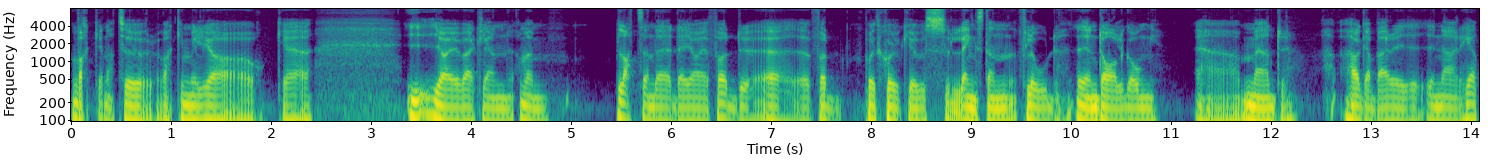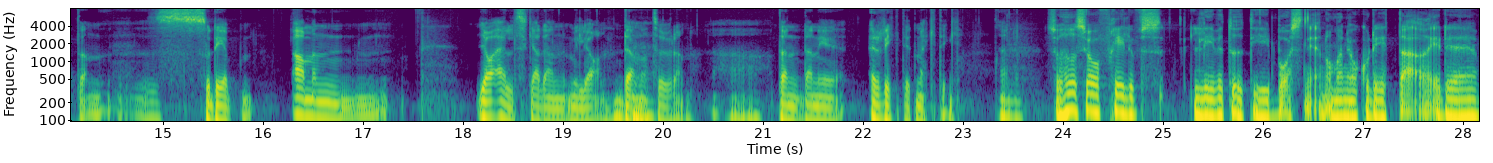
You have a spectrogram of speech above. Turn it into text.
vacker natur, vacker miljö och eh, jag är verkligen, ja, men, platsen där, där jag är född, eh, född på ett sjukhus längs en flod i en dalgång eh, med höga berg i, i närheten. Så det, ja men, jag älskar den miljön, den mm. naturen. Uh, den, den är riktigt mäktig. Så hur såg friluftslivet ut i Bosnien om man åker dit där? Är det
